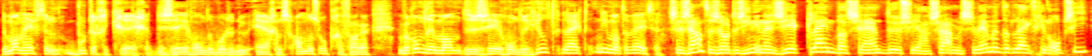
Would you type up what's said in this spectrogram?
De man heeft een boete gekregen. De zeehonden worden nu ergens anders opgevangen. En waarom de man de zeehonden hield, lijkt niemand te weten. Ze zaten zo te zien in een zeer klein bassin, dus ja, samen zwemmen, dat lijkt geen optie.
